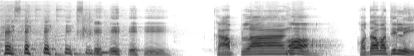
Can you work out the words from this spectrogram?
কাপলাং। অঁ। কথা পাতিলি?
